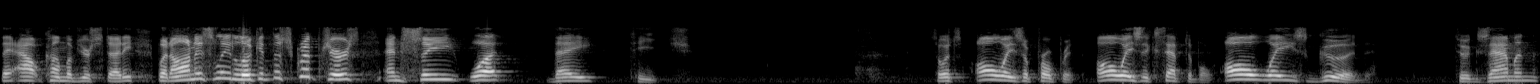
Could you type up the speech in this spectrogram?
the outcome of your study. But honestly, look at the Scriptures and see what they teach. So it's always appropriate, always acceptable, always good to examine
